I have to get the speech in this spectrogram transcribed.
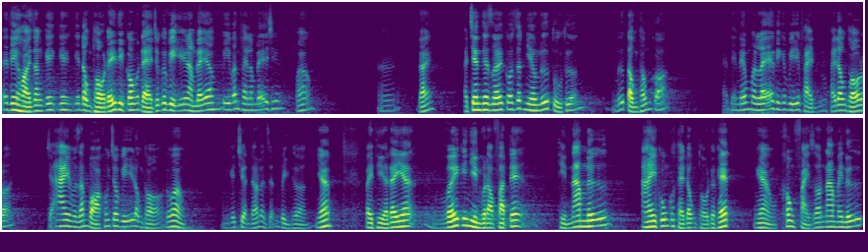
Thế thì hỏi rằng cái, cái, cái đồng thổ đấy thì có để cho cái vị làm lễ không? Vị vẫn phải làm lễ chứ phải không? À, đấy. Ở trên thế giới có rất nhiều nữ thủ tướng nữ tổng thống có. Thì nếu mà lễ thì cái vị phải phải đồng thổ rồi. Chứ ai mà dám bỏ không cho vị đồng thổ đúng không? Cái chuyện đó là rất bình thường nhé vậy thì ở đây á, với cái nhìn của đạo phật ấy, thì nam nữ ai cũng có thể động thổ được hết nghe không? không phải do nam hay nữ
